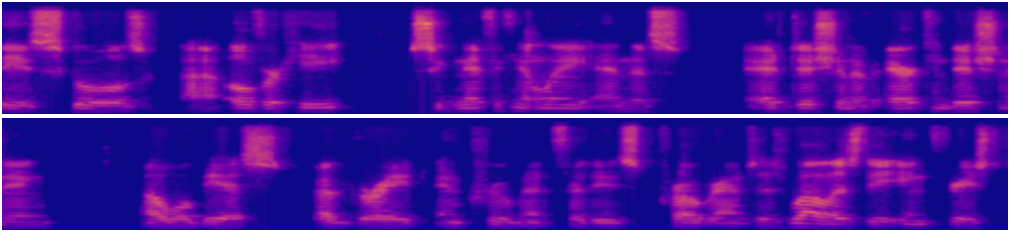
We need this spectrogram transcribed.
These schools uh, overheat significantly, and this addition of air conditioning uh, will be a, a, great improvement for these programs, as well as the increased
